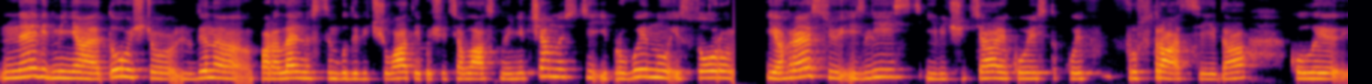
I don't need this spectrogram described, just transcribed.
Не відміняє того, що людина паралельно з цим буде відчувати і почуття власної нікчемності, і провину, і сором, і агресію, і злість, і відчуття якоїсь такої фрустрації, да? коли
